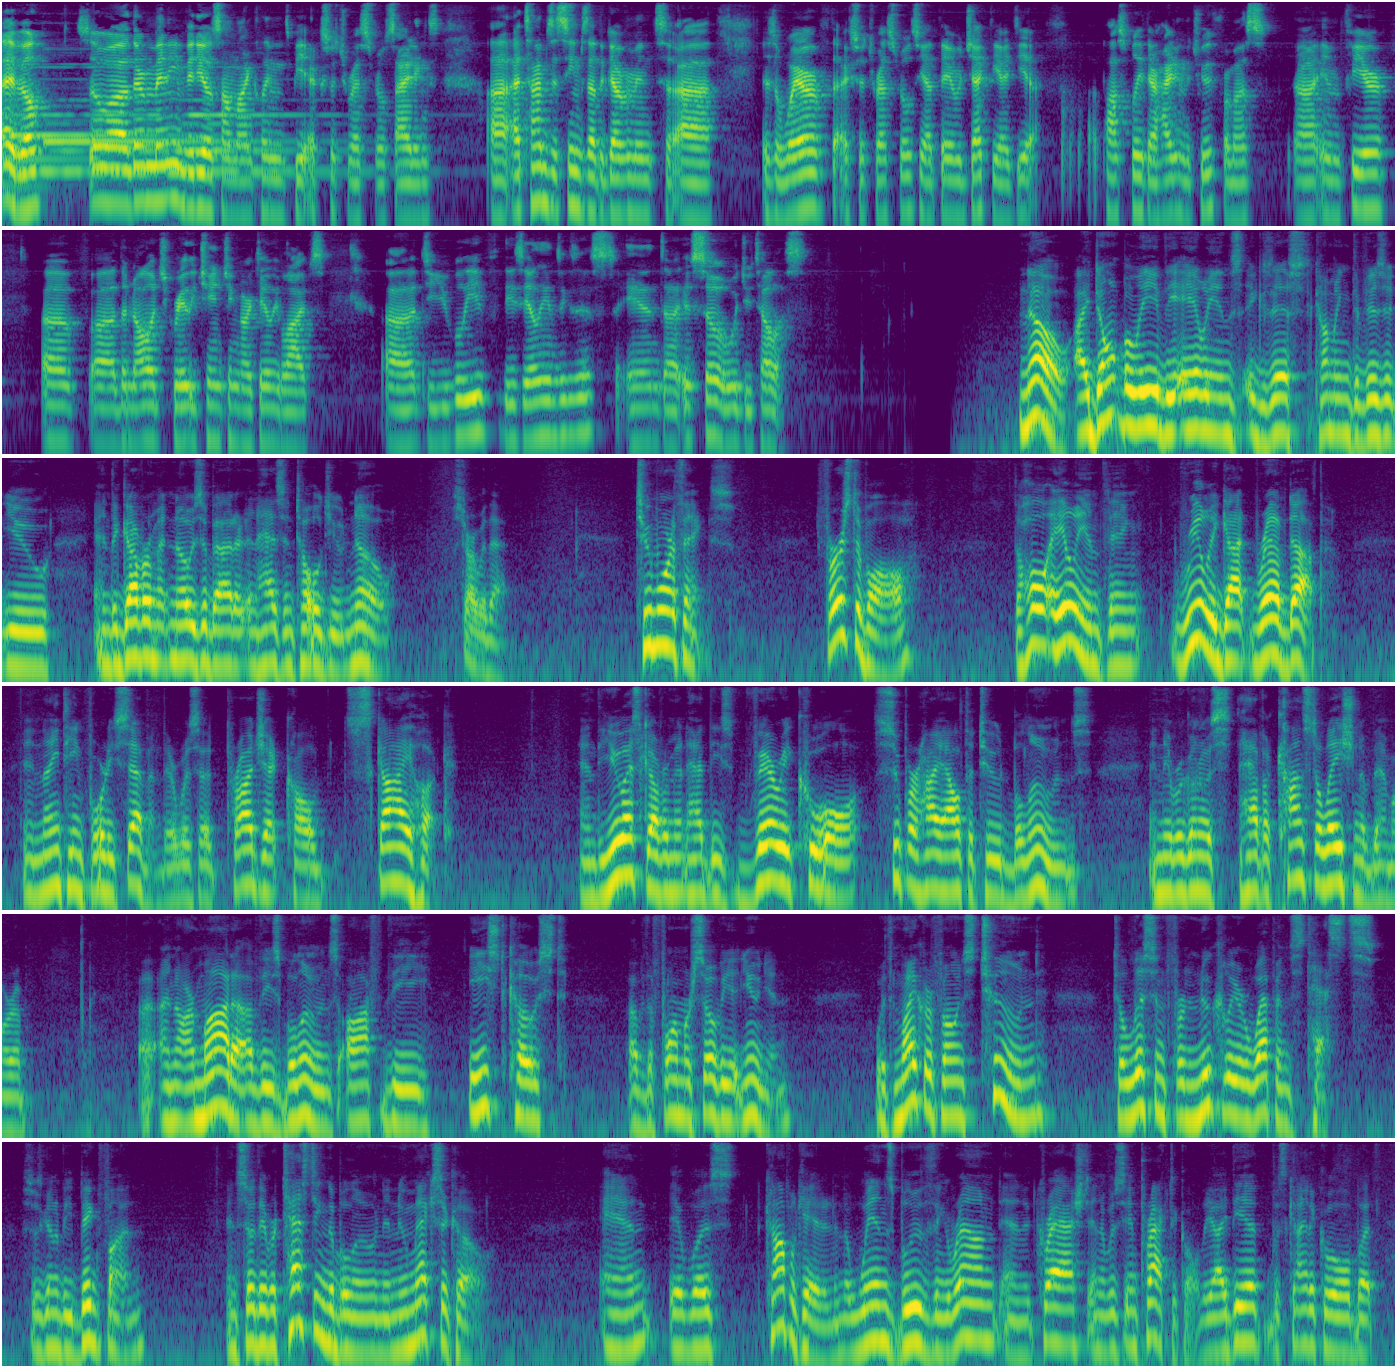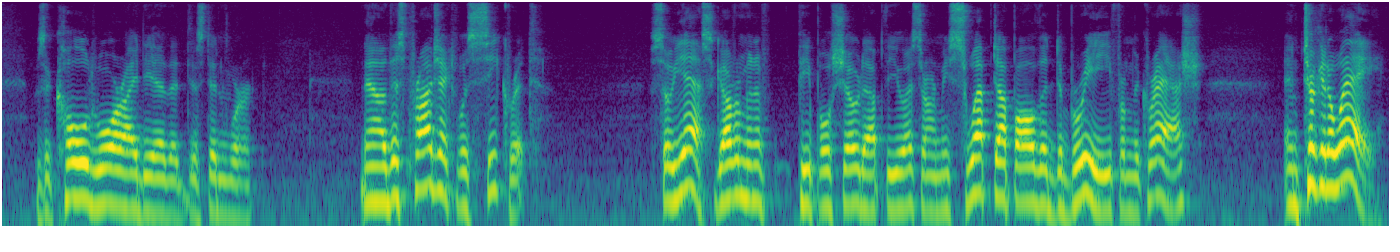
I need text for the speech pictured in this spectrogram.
Hey Bill. So uh, there are many videos online claiming to be extraterrestrial sightings. Uh, at times it seems that the government uh, is aware of the extraterrestrials, yet they reject the idea. Uh, possibly they're hiding the truth from us uh, in fear of uh, the knowledge greatly changing our daily lives. do you believe these aliens exist? And if so, would you tell us? No, I don't believe the aliens exist coming to visit you and the government knows about it and hasn't told you. No. Start with that. Two more things. First of all, the whole alien thing really got revved up in 1947. There was a project called Skyhook. And the US government had these very cool, super high altitude balloons, and they were going to have a constellation of them or a an armada of these balloons off the east coast of the former Soviet Union with microphones tuned to listen for nuclear weapons tests. This was going to be big fun. And so they were testing the balloon in New Mexico. And it was complicated, and the winds blew the thing around, and it crashed, and it was impractical. The idea was kind of cool, but it was a Cold War idea that just didn't work. Now, this project was secret. So, yes, government of people showed up, the U.S. Army, swept up all the debris from the crash and took it away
